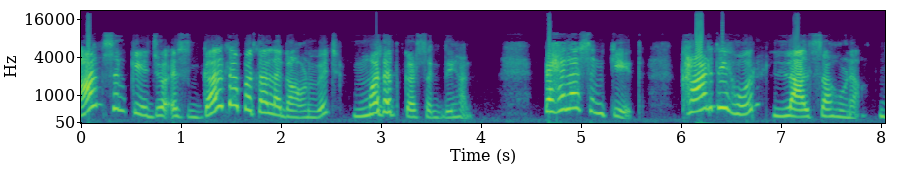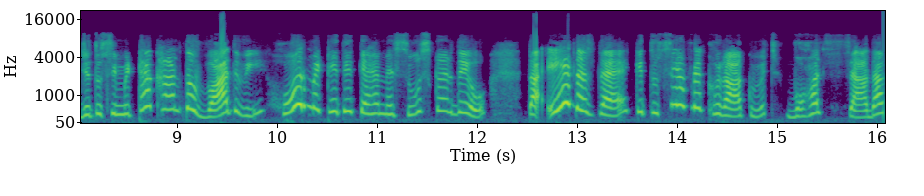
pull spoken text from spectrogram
ਆਮ ਸੰਕੇਤ ਜੋ ਇਸ ਗੱਲ ਦਾ ਪਤਾ ਲਗਾਉਣ ਵਿੱਚ ਮਦਦ ਕਰ ਸਕਦੇ ਹਨ। ਪਹਿਲਾ ਸੰਕੇਤ ਖਾਣ ਦੀ ਹੋਰ ਲਾਲਸਾ ਹੋਣਾ। ਜੇ ਤੁਸੀਂ ਮਿੱਠਾ ਖਾਣ ਤੋਂ ਬਾਅਦ ਵੀ ਹੋਰ ਮਿੱਠੇ ਦੀ ਤਹਿ ਮਹਿਸੂਸ ਕਰਦੇ ਹੋ, ਤਾਂ ਇਹ ਦੱਸਦਾ ਹੈ ਕਿ ਤੁਸੀਂ ਆਪਣੇ ਖੁਰਾਕ ਵਿੱਚ ਬਹੁਤ ਜ਼ਿਆਦਾ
